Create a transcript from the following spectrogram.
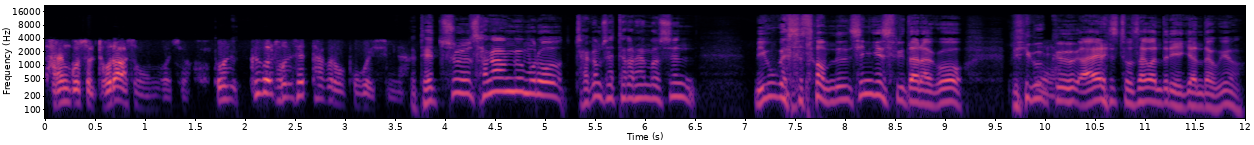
다른 곳을 돌아서 온 거죠. 돈 그걸 돈 세탁으로 보고 있습니다. 그 대출 상환금으로 자금 세탁을 한 것은 미국에서도 없는 신기술이다라고 미국 네. 그 IRS 조사관들이 얘기한다고요.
